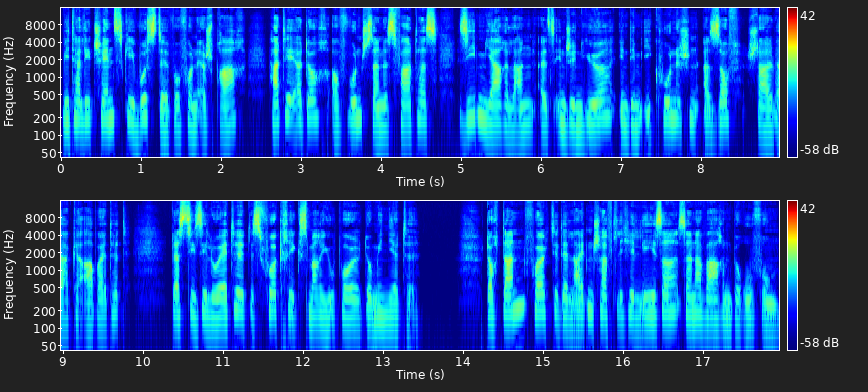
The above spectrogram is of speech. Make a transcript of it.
Vitali Tschenski wusste, wovon er sprach, hatte er doch auf Wunsch seines Vaters sieben Jahre lang als Ingenieur in dem ikonischen Asow-Stahlwerk gearbeitet, das die Silhouette des Vorkriegs Mariupol dominierte. Doch dann folgte der leidenschaftliche Leser seiner wahren Berufung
